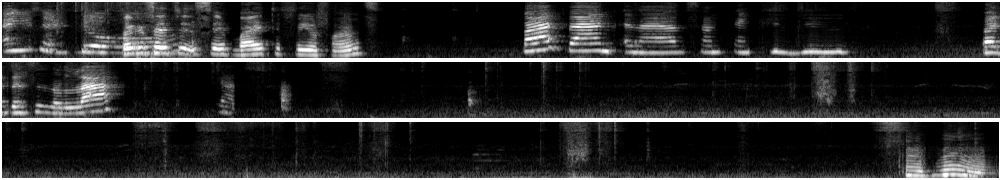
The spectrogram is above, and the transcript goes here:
And you said no. Look, it said, say bye to for your friends. Bye, band, and I have something to do. But this is the last chance. Mm-hmm.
